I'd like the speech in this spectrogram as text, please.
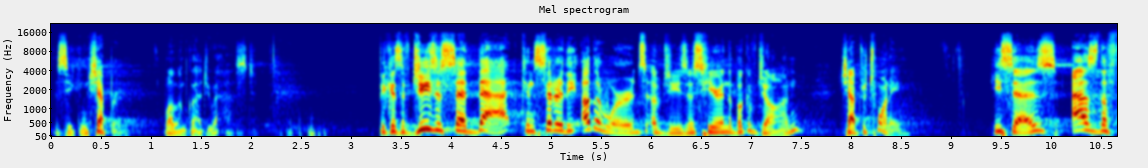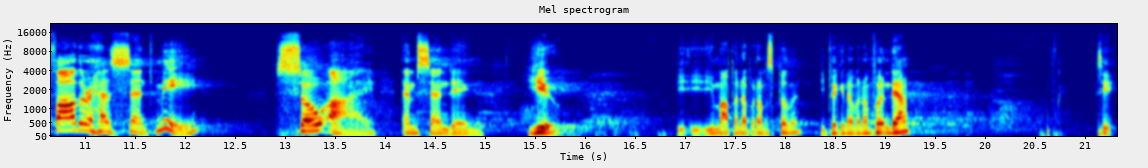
the seeking shepherd? Well, I'm glad you asked. Because if Jesus said that, consider the other words of Jesus here in the book of John, chapter 20. He says, As the Father has sent me, so I am sending you. You, you mopping up what I'm spilling? You picking up what I'm putting down? See,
